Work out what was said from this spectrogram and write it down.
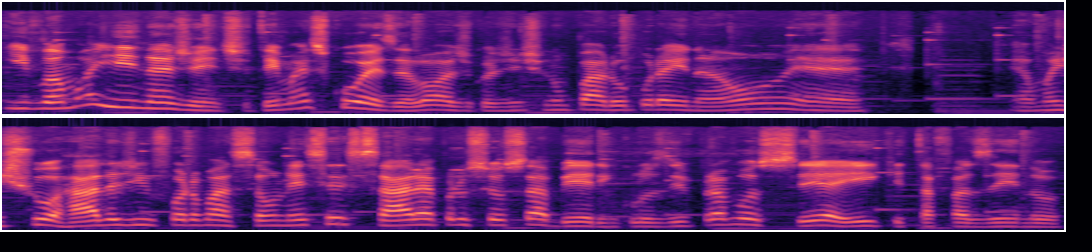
E vamos aí, né, gente? Tem mais coisa, é lógico. A gente não parou por aí, não. É, é uma enxurrada de informação necessária para o seu saber. Inclusive para você aí que tá fazendo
